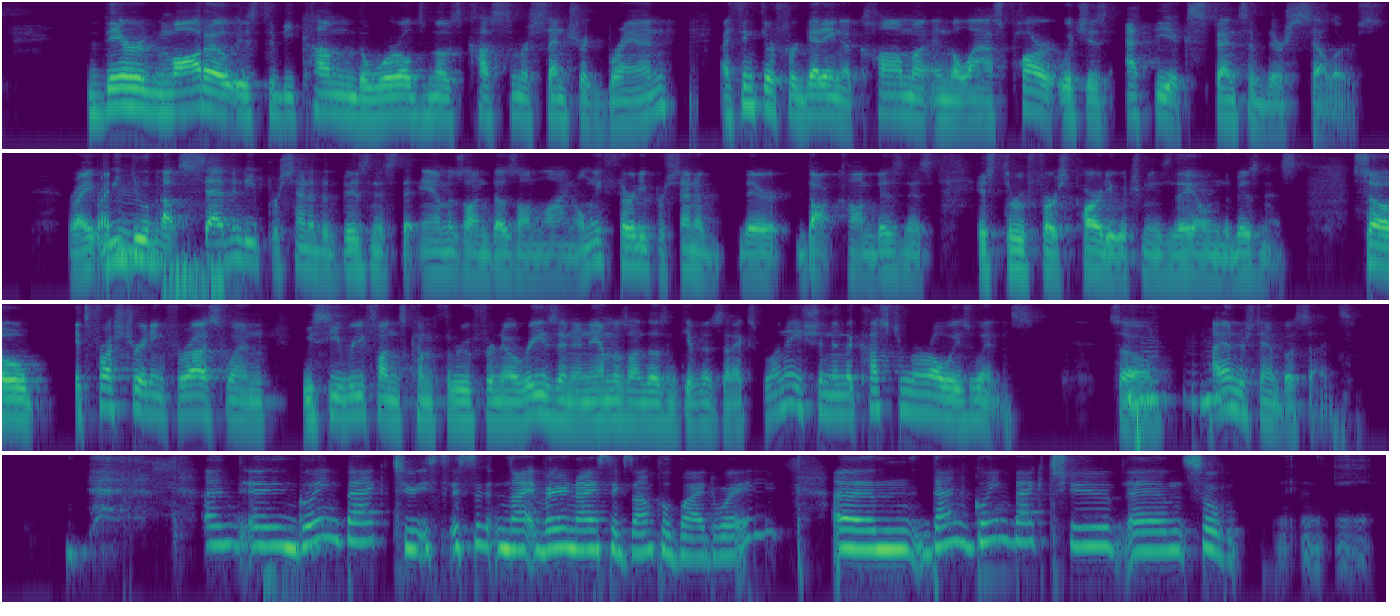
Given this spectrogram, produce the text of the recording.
their motto is to become the world's most customer centric brand. I think they're forgetting a comma in the last part, which is at the expense of their sellers, right? right. We do mm. about 70% of the business that Amazon does online. Only 30% of their dot com business is through first party, which means they own the business. So it's frustrating for us when we see refunds come through for no reason and Amazon doesn't give us an explanation and the customer always wins. So mm-hmm, mm-hmm. I understand both sides. And uh, going back to, it's, it's a ni- very nice example, by the way. Um, then going back to, um, so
